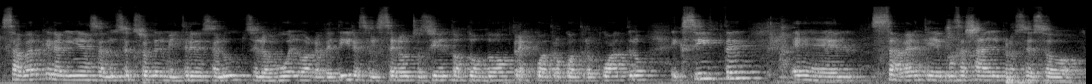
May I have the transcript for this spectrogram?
saber que la línea de salud sexual del Ministerio de Salud, se los vuelvo a repetir, es el 0800-22-3444, existe, eh, saber que más allá del proceso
